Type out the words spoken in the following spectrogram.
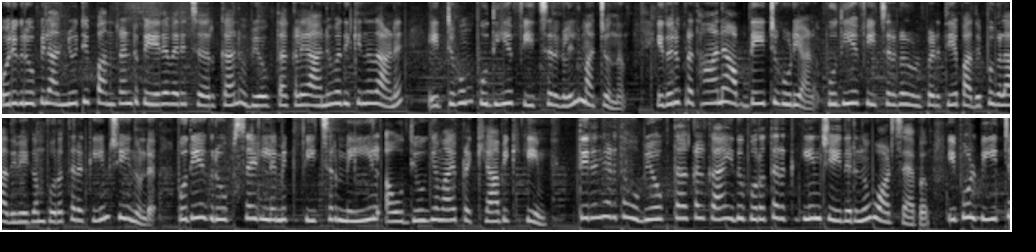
ഒരു ഗ്രൂപ്പിൽ അഞ്ഞൂറ്റി പന്ത്രണ്ട് പേരെ വരെ ചേർക്കാൻ ഉപയോക്താക്കളെ അനുവദിക്കുന്നതാണ് ഏറ്റവും പുതിയ ഫീച്ചറുകളിൽ മറ്റൊന്ന്. ഇതൊരു പ്രധാന അപ്ഡേറ്റ് കൂടിയാണ്. പുതിയ ഫീച്ചറുകൾ ഉൾപ്പെടുത്തിയ പതിപ്പുകൾ അതിവേഗം പുറത്തിറക്കുകയും ചെയ്യുന്നുണ്ട്. പുതിയ ഗ്രൂപ്പ് സൈഡ് ലിമിറ്റ് ഫീച്ചർ മെയിൽ ഔദ്യോഗികമായി പ്രഖ്യാപിക്കുകയും തിരഞ്ഞെടുത്ത ഉപയോക്താക്കൾക്കായി ഇത് പുറത്തിറക്കുകയും ചെയ്തിരുന്നു വാട്സാപ്പ്. ഇപ്പോൾ ബീറ്റ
